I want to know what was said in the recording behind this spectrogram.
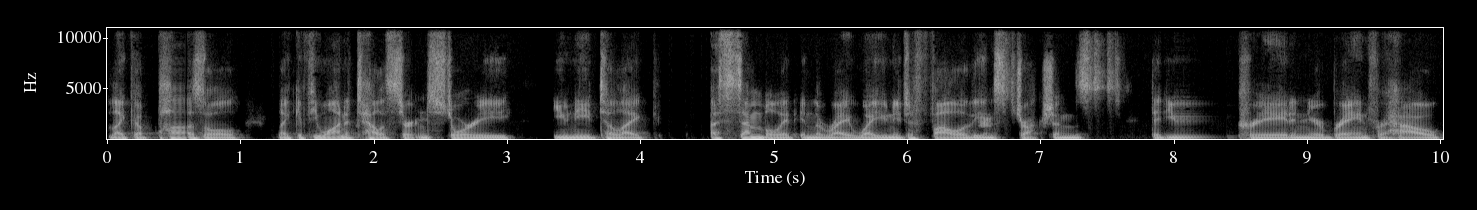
like a puzzle. Like if you want to tell a certain story, you need to like assemble it in the right way. You need to follow the instructions that you create in your brain for how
